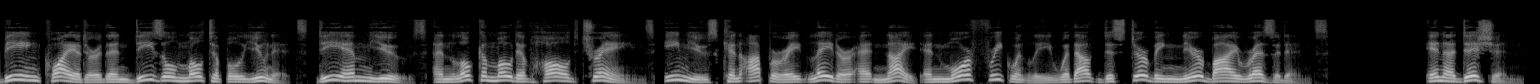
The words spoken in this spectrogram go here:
Being quieter than diesel multiple units DMUs and locomotive-hauled trains, EMUs can operate later at night and more frequently without disturbing nearby residents. In addition,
